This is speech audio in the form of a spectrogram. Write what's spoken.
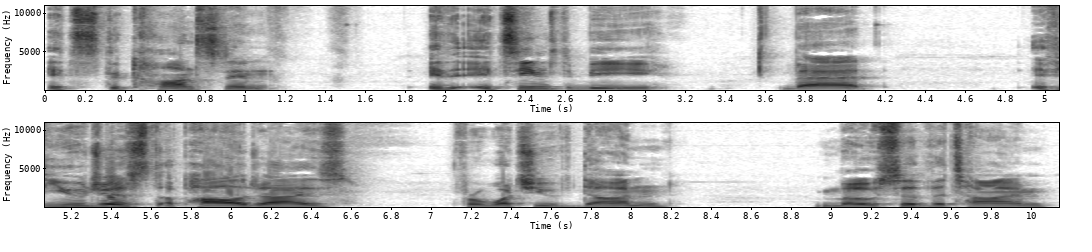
it's the constant it, it seems to be that if you just apologize for what you've done most of the time,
